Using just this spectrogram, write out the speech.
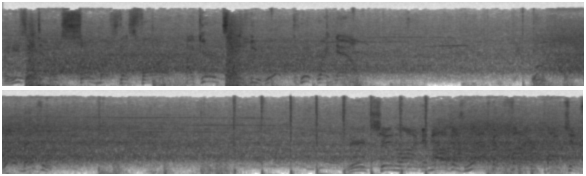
And he's endeavored so much thus far. I guarantee he won't quit right now. Well measured. Rear chin lock, and now just rapid fire punches.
